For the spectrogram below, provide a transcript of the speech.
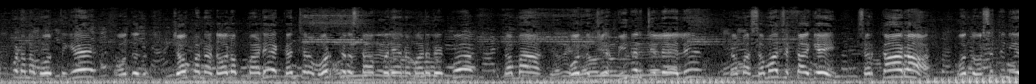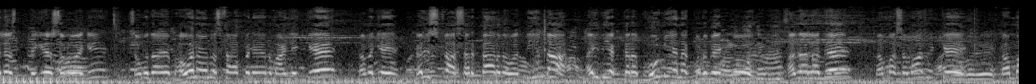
ಅಪ್ಪಣ್ಣನ ಮೂರ್ತಿಗೆ ಒಂದು ಚೌಕನ್ನ ಡೆವಲಪ್ ಮಾಡಿ ಕಂಚಿನ ಮೂರ್ತಿಯ ಸ್ಥಾಪನೆಯನ್ನು ಮಾಡಬೇಕು. ನಮ್ಮ ಒಂದು ಬೀದರ್ ಜಿಲ್ಲೆಯಲ್ಲಿ ನಮ್ಮ ಸಮಾಜಕ್ಕಾಗಿ ಸರ್ಕಾರ ಒಂದು ವಸತಿ ನಿಲ ತೆಗೆಯುವ ಸಲುವಾಗಿ ಸಮುದಾಯ ಭವನವನ್ನು ಸ್ಥಾಪನೆಯನ್ನು ಮಾಡಲಿಕ್ಕೆ ನಮಗೆ ಕನಿಷ್ಠ ಸರ್ಕಾರದ ವತಿಯಿಂದ ಐದು ಎಕರೆ ಭೂಮಿಯನ್ನು ಕೊಡಬೇಕು. ಅದಲ್ಲದೆ ನಮ್ಮ ಸಮಾಜಕ್ಕೆ ನಮ್ಮ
